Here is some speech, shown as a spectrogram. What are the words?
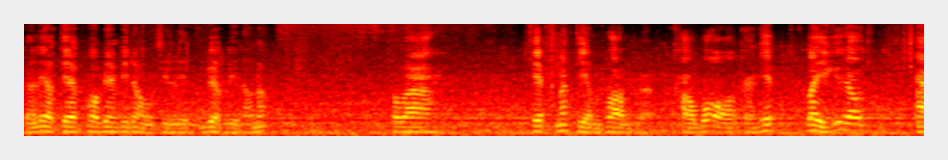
ก็แล้วแต่พ่อแม่พี่น้องสิเรียนเลือกเรียนเอาเนาะเพราะว่าเฮ็ดมาเตรียมพร้อมเขาบ่ออกก็เฮ็ดไว้คือเราหา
